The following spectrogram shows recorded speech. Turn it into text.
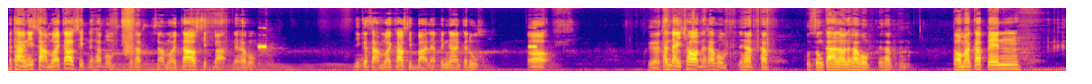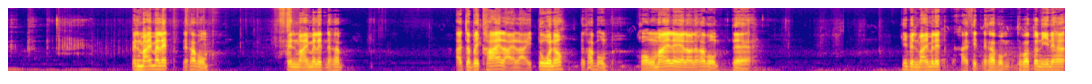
กระถางนี้สามร้อยเก้าสิบนะครับผมนะครับสามร้อยเก้าสิบบาทนะครับผมนี่ก็สามร้อยเก้าสิบาทนะเป็นงานกระดูกก็ ผื่อท่านใดชอบนะครับผมนะครับกับกุศลสงการเรานะครับผมนะครับ ต่อมาก็เป็น เป็นไม้เมล็ดนะครับผม เป็นไม้เมล็ดนะครับ อาจจะไปคล้ายหลายๆ ตัวเนาะนะครับผมของไม้แลเรานะครับ ผมแต่ นี่เป็นไม้เมล็ดขายติดนะครับ ผมเฉพาะต้นนี้นะฮะ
